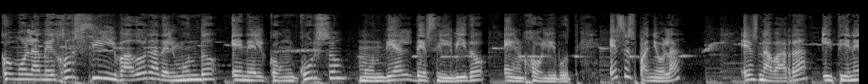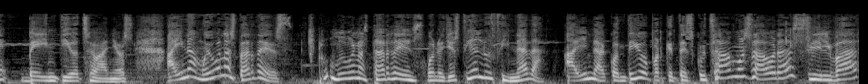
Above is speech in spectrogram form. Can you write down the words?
como la mejor silbadora del mundo en el concurso mundial de silbido en Hollywood. Es española, es navarra y tiene 28 años. Aina, muy buenas tardes. Muy buenas tardes. Bueno, yo estoy alucinada, Aina, contigo, porque te escuchábamos ahora silbar.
